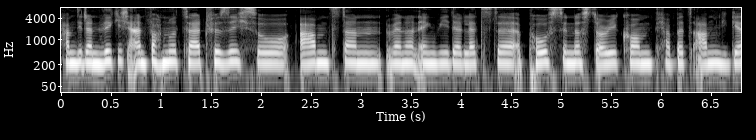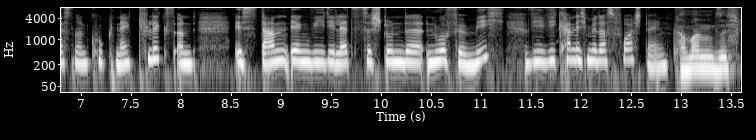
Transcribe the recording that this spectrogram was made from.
haben die dann wirklich einfach nur Zeit für sich, so abends dann, wenn dann irgendwie der letzte Post in der Story kommt, ich habe jetzt Abend gegessen und gucke Netflix und ist dann irgendwie die letzte Stunde nur für mich? Wie, wie kann ich mir das vorstellen? Kann man sich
